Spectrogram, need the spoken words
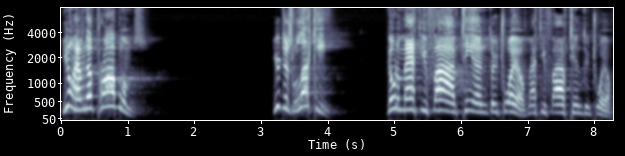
You don't have enough problems. You're just lucky. Go to Matthew 5, 10 through 12. Matthew 5, 10 through 12.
